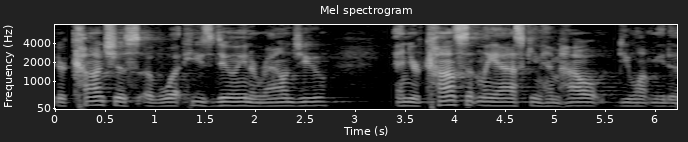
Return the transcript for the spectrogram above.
You're conscious of what he's doing around you, and you're constantly asking him, How do you want me to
